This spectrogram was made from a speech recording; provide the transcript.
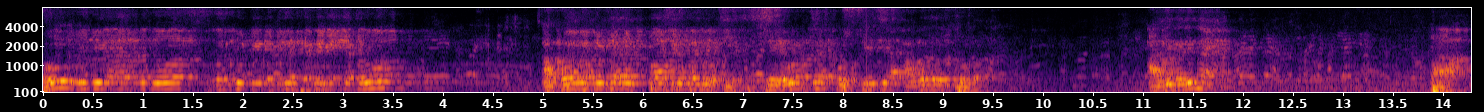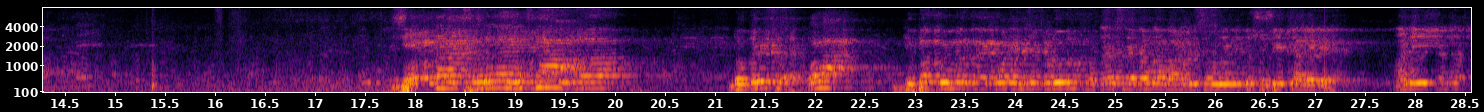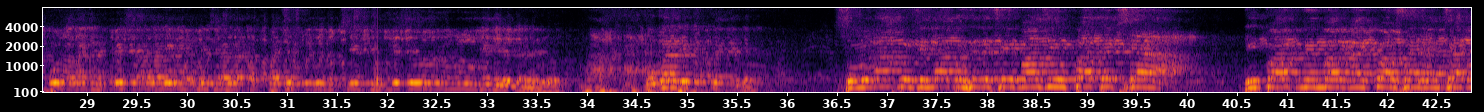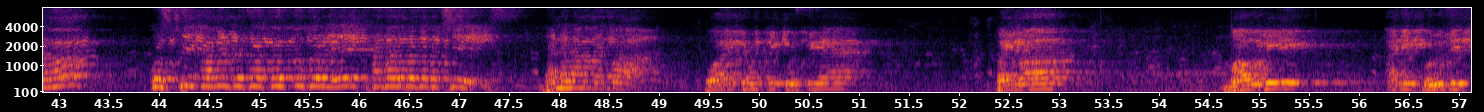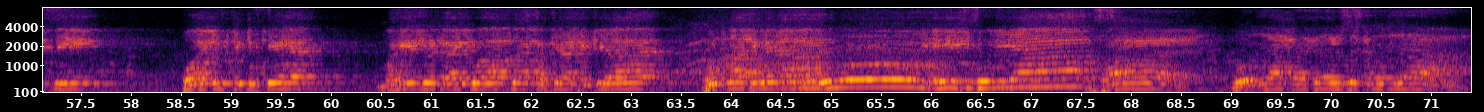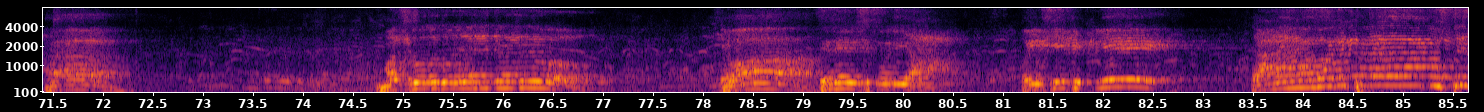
हो विजय आनंद दिवस वरकुटे बडगर फॅमिली यांच्याकडून अपॉइंटमेंटसाठी पाचशे रुपये बक्षीस शेवटच्या कुस्तीच्या अगोदर थोडं. आधी कधी नाही? हा. बोला. दीपक गायकवाड यांच्याकडून सरदार साहेबांना वाढदिवसानिमित्त शुभेच्छा आलेल्या आहेत. आणि त्यांचा फोन आला धोत्रे सरांना आणि मधले सरांना पाच पाचशे रुपयाचं बक्षीस धोत्रे सर उद्या दिलं जाणार म्हणून पोकारा ते केलं सोलापूर जिल्हा परिषदेचे माजी उपाध्यक्ष दीपक मेंबर गायकवाड साहेब यांच्याकडून कुस्ती कॉमेंटरचा कौतुक करून एक हजार रुपयाचं बक्षीस. धन्यवाद धन्यवाद. पॉइंट वरती कुस्ती आहे. पहिला माऊली आणि गुरुजीत सिंग पॉइंट वरती कुस्ती आहे. महेंद्र गायकवाडचा कब्जा घेतलेला घुटना ठेवलेला गोलिया गोलियां हैं गोलियां हा. मजबूत गोलियां हो. दिनेश कोलिया पैसे फिटले टाळ्या वाजवा की टाळ्या कुस्ती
